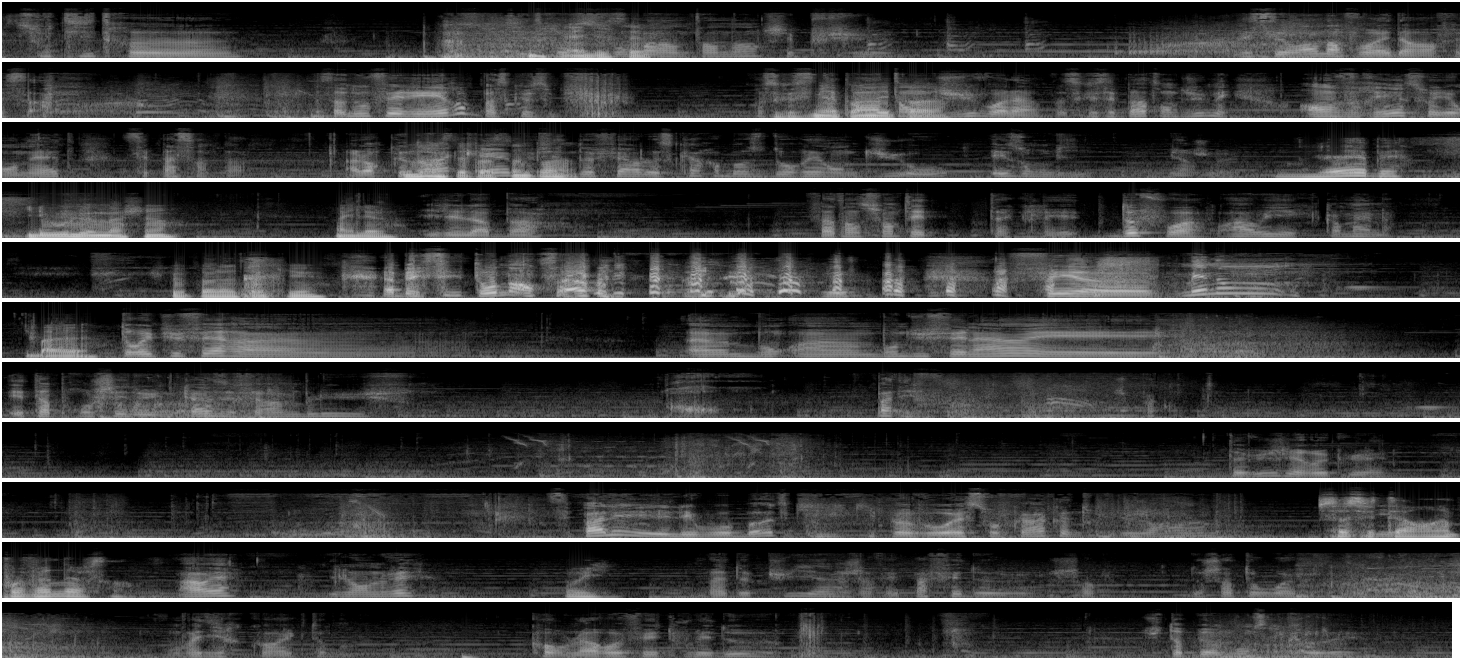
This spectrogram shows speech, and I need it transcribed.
Sous-titre... Euh... Est sous safe. malentendant, je sais plus. Mais c'est vraiment un enfoiré d'avoir fait ça. Ça nous fait rire parce que c'est... Parce que c'était pas attendu, voilà. Parce que c'est pas attendu, mais en vrai, soyons honnêtes, c'est pas sympa. Alors que Non, Draken sympa. vient de faire le Scaraboss doré en duo et zombie. Bien joué. Eh ben. Il est où le machin? Ah, il est là. Il est là-bas. Fais attention, t'es taclé. Deux fois. Ah oui, quand même. Je peux pas l'attaquer. Ah ben c'est étonnant ça Fais euh... Mais non Bah, T'aurais pu faire un... Un bon, un bon du félin et... Et t'approcher d'une case et faire un bluff. Oh, pas des fois. Je suis pas content. T'as vu, j'ai reculé. C'est pas les, les wobots qui, qui peuvent OS au cac, un truc du genre, là Ça, c'était en 1.29, ça. Ah ouais? Ils l'ont enlevé? Oui. Bah depuis, hein, j'avais pas fait de, cha- de château web. On va dire correctement. Quand on l'a refait tous les deux, tu tapais un monstre, il crevait.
